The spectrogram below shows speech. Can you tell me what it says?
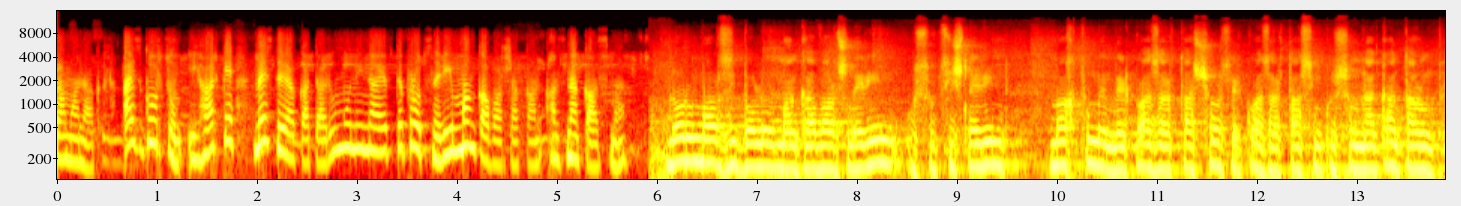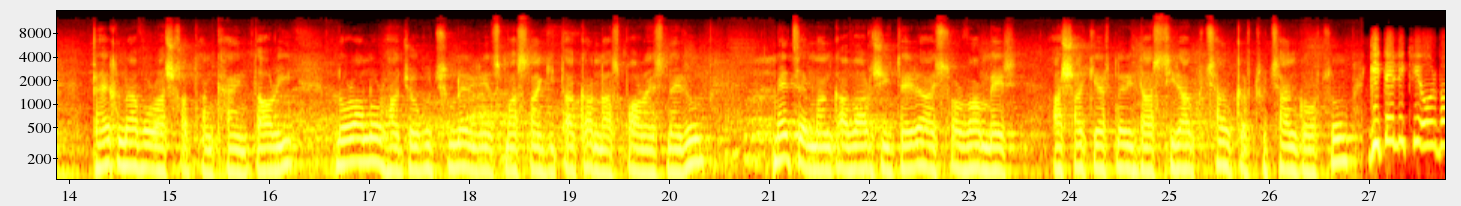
ժամանակ։ Այս գործում իհարկե մեծ դերակատարում ունի նաեւ դպրոցների մանկավարժական անձնակազմը։ Լոռու մարզի բոլոր մանկավարժներին, ուսուցիչներին մաղթում եմ 2014-2015 ուսումնական տարում բեղնավոր աշխատանքային տարի, նորանոր հաջողություններ իրենց մասնագիտական ասպարեզներում, մեծ է մանկավարժի դերը այսօրվա մեր աշակերտների դաստիարակության կրթության գործում։ Գիտելիքի օրվա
